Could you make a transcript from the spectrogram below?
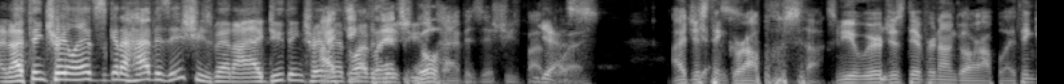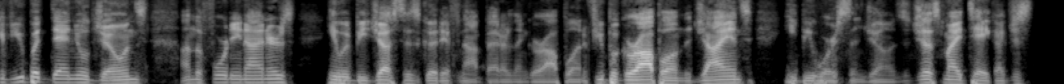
and I think Trey Lance is gonna have his issues, man. I, I do think Trey Lance think will have his Lance issues. will have his issues, by the way. yes, I just think Garoppolo sucks. We, we're just different on Garoppolo. I think if you put Daniel Jones on the 49ers, he would be just as good, if not better, than Garoppolo. And if you put Garoppolo on the Giants, he'd be worse than Jones. It's just my take. I just,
